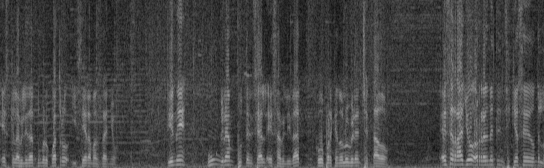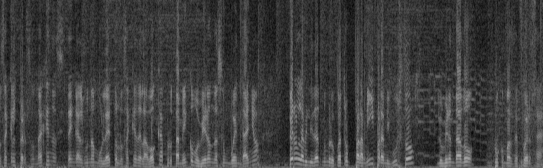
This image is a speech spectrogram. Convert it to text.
es que la habilidad número 4 hiciera más daño. Tiene un gran potencial esa habilidad como para que no lo hubieran chetado. Ese rayo realmente ni siquiera sé de dónde lo saca el personaje, no sé si tenga algún amuleto, lo saque de la boca, pero también como vieron hace un buen daño. Pero la habilidad número 4 para mí, para mi gusto, le hubieran dado un poco más de fuerza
